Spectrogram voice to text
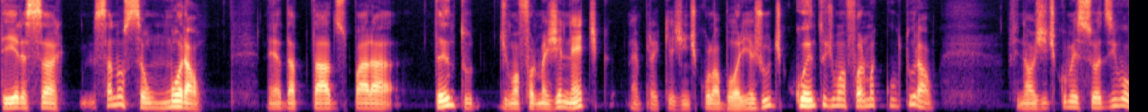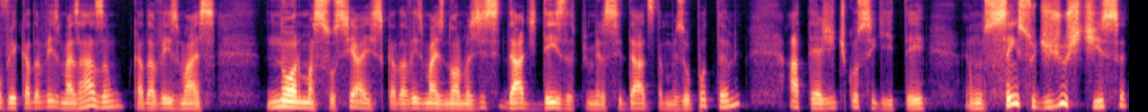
ter essa, essa noção moral, né? adaptados para tanto de uma forma genética, né, para que a gente colabore e ajude, quanto de uma forma cultural. Afinal, a gente começou a desenvolver cada vez mais razão, cada vez mais normas sociais, cada vez mais normas de cidade, desde as primeiras cidades da Mesopotâmia, até a gente conseguir ter um senso de justiça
